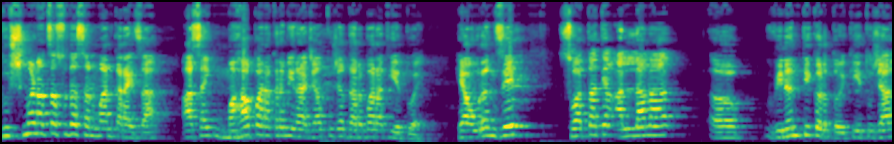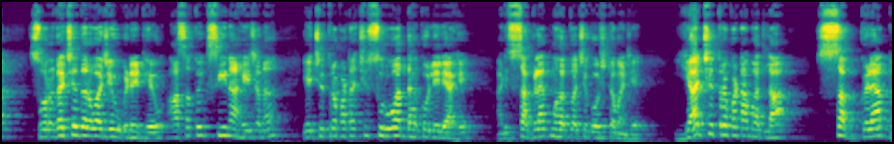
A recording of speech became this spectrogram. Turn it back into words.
दुश्मनाचा सुद्धा सन्मान करायचा असा एक महापराक्रमी राजा तुझ्या दरबारात येतोय. हे औरंगजेब स्वतः त्या अल्लाला विनंती करतोय की तुझ्या स्वर्गाचे दरवाजे उघडे ठेव. असा तो एक सीन आहे ज्यानं या चित्रपटाची सुरुवात दाखवलेली आहे. आणि सगळ्यात महत्वाची गोष्ट म्हणजे या चित्रपटामधला सगळ्यात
